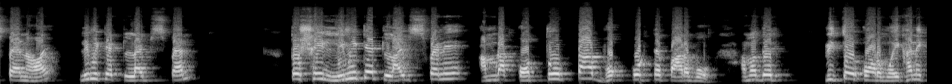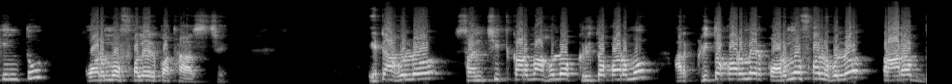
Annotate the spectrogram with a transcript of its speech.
স্প্যান হয়। লিমিটেড লাইফ স্প্যান তো সেই লিমিটেড লাইফ স্প্যানে আমরা কতটা ভোগ করতে পারব? আমাদের কৃতকর্ম, এখানে কিন্তু কর্মফলের কথা আসছে। এটা হলো সঞ্চিত কর্মা হলো কৃতকর্ম, আর কৃতকর্মের কর্মফল হলো প্রারব্ধ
